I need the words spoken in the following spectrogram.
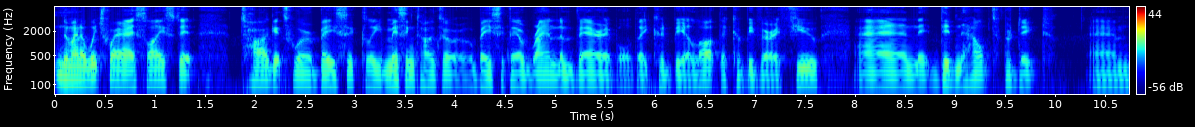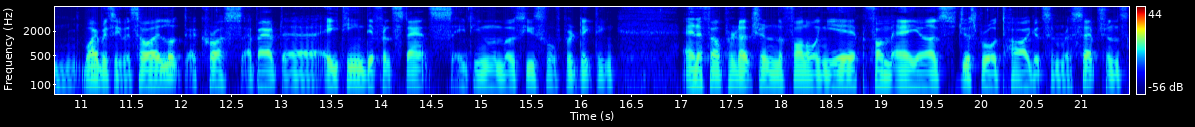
no matter which way I sliced it, targets were basically missing targets were basically a random variable. They could be a lot, they could be very few, and it didn't help to predict um, wide receivers. So I looked across about uh, 18 different stats, 18 of the most useful for predicting NFL production the following year from air yards just raw targets and receptions.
